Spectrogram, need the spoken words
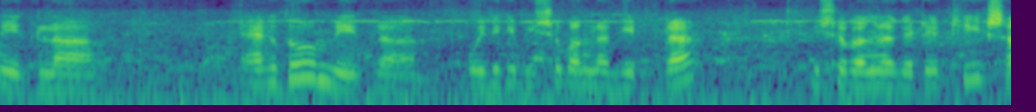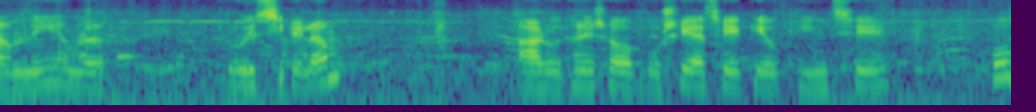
মেঘলা, একদম মেঘলা। ওইদিকে বিশ্ব বাংলা গেটটা বিশ্ব বাংলা গেটের ঠিক সামনেই আমরা রয়েছি এলাম আর ওখানে সব বসে আছে, কেউ কিনছে। খুব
